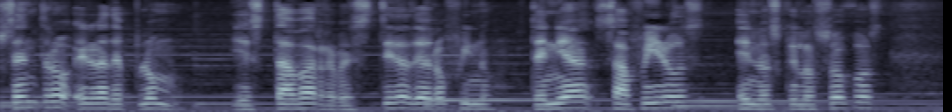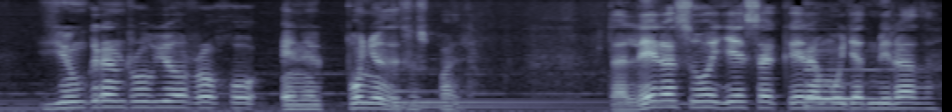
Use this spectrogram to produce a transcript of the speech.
centro era de plomo y estaba revestida de oro fino. Tenía zafiros en los que los ojos y un gran rubio rojo en el puño de su espalda. Tal era su belleza que era muy admirada.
